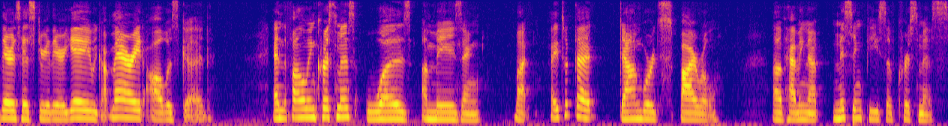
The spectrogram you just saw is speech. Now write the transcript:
there's history there. Yay, we got married, all was good. And the following Christmas was amazing. But I took that downward spiral of having that missing piece of Christmas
